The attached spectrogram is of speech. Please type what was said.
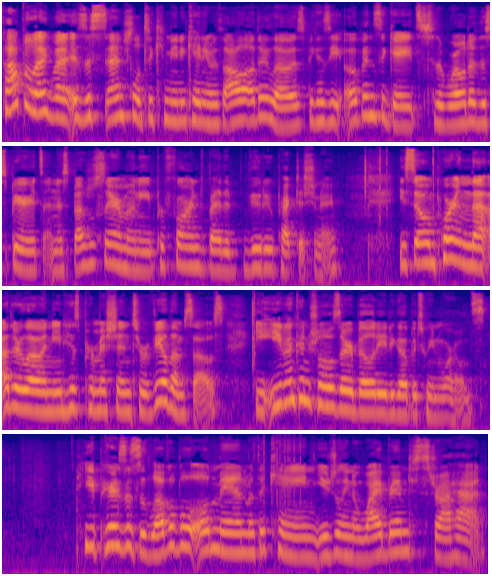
Papa Legba is essential to communicating with all other Loas because he opens the gates to the world of the spirits in a special ceremony performed by the voodoo practitioner. He's so important that other Loa need his permission to reveal themselves. He even controls their ability to go between worlds. He appears as a lovable old man with a cane, usually in a wide brimmed straw hat.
